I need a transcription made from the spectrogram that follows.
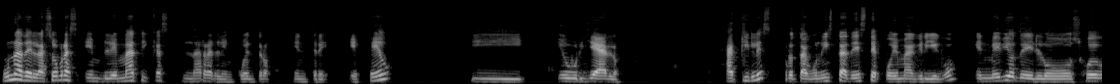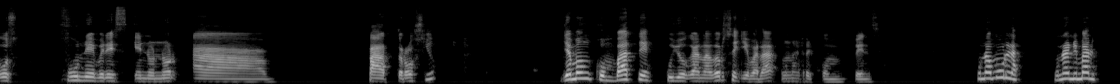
una de las obras emblemáticas, narra el encuentro entre Epeo y Eurialo Aquiles, protagonista de este poema griego, en medio de los juegos fúnebres en honor a Patrocio, llama a un combate cuyo ganador se llevará una recompensa. Una mula, un animal,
